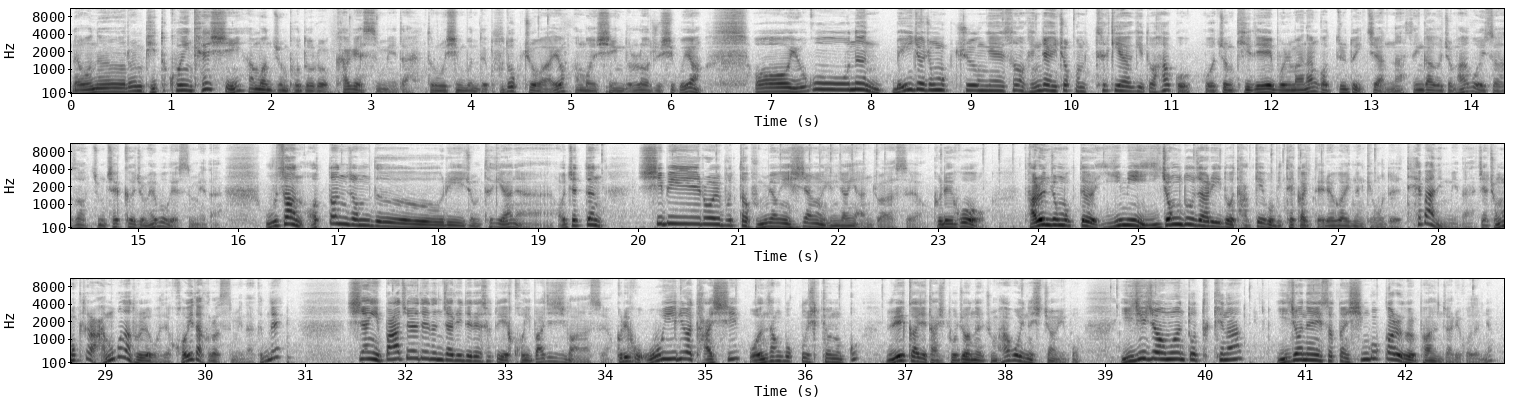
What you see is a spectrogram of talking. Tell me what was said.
네, 오늘은 비트코인 캐시 한번 좀 보도록 하겠습니다. 들어오신 분들 구독, 좋아요 한 번씩 눌러주시고요. 어, 요거는 메이저 종목 중에서 굉장히 조금 특이하기도 하고 뭐 좀 기대해 볼 만한 것들도 있지 않나 생각을 좀 하고 있어서 좀 체크 좀 해보겠습니다. 우선 어떤 점들이 좀 특이하냐. 어쨌든 11월부터 분명히 시장은 굉장히 안 좋았어요. 그리고 다른 종목들 이미 이 정도 자리도 다 깨고 밑에까지 내려가 있는 경우들 태반입니다. 진짜 종목들 아무거나 돌려보세요. 거의 다 그렇습니다. 근데 시장이 빠져야 되는 자리들에서도 얘 거의 빠지지도 않았어요. 그리고 오히려 다시 원상복구 시켜놓고 위에까지 다시 도전을 좀 하고 있는 시점이고 이 지점은 또 특히나 이전에 있었던 신고가를 돌파하는 자리거든요.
